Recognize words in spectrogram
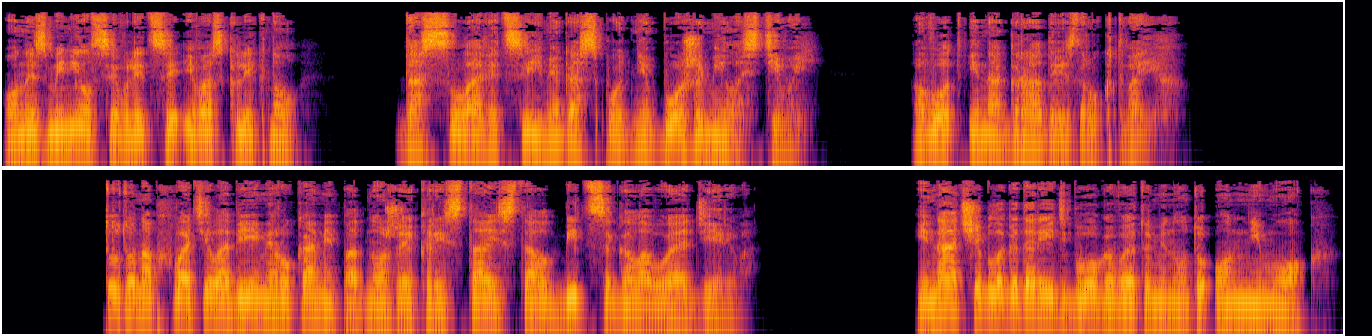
Он изменился в лице и воскликнул. Да славится имя Господне, Боже милостивый! Вот и награда из рук твоих. Тут он обхватил обеими руками подножие креста и стал биться головой о дерево. Иначе благодарить Бога в эту минуту он не мог.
